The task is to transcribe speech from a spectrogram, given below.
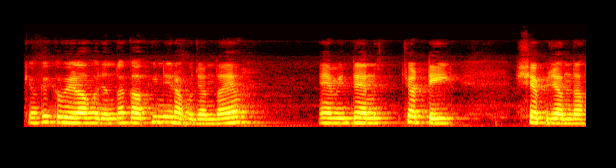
ਕਿਉਂਕਿ ਕਵੇਲਾ ਹੋ ਜਾਂਦਾ, ਕਾਫੀ ਹਨੇਰਾ ਹੋ ਜਾਂਦਾ ਆ। ਐਵੇਂ ਦਿਨ ਝੱਟੇ ਛਿਪ ਜਾਂਦਾ।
